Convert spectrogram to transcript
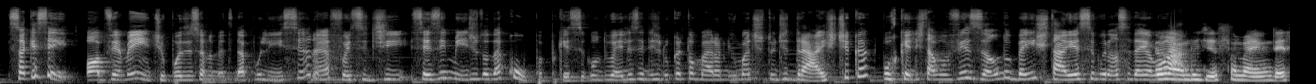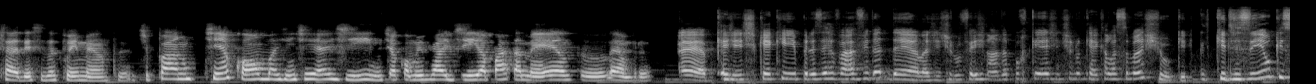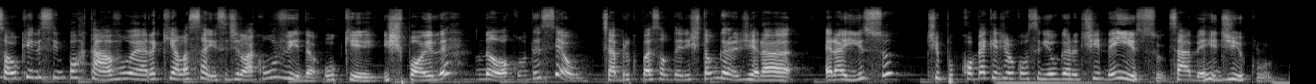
Só que assim, obviamente, o posicionamento da polícia, né, foi se, de, se eximir de toda a culpa. Porque, segundo eles, eles nunca tomaram nenhuma atitude drástica, porque eles estavam visando o bem-estar e a segurança da Eloá. Eu lembro disso também, desse, desse depoimento. Tipo, ah, não tinha como a gente reagir, não tinha como invadir apartamento, lembra? É, porque a gente quer que preservar a vida dela. A gente não fez nada porque a gente não quer que ela se machuque. Que diziam que só o que eles se importavam era que ela saísse de lá com vida. O que? Spoiler, não aconteceu. Se a preocupação deles tão grande era, era isso, tipo, como é que eles não conseguiam garantir nem isso? Sabe? É ridículo.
